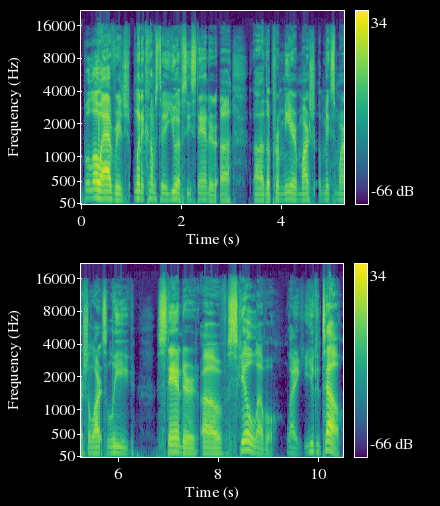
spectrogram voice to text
below average when it comes to UFC standard. Uh, uh, the premier martial mixed martial arts league standard of skill level. Like you can tell.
